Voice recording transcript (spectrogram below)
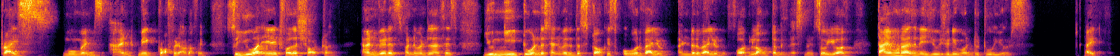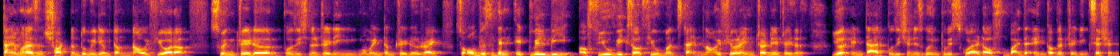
price movements and make profit out of it. So you are in it for the short run. And whereas fundamental analysis, you need to understand whether the stock is overvalued, undervalued for long-term investment. So your time horizon is usually one to two years, right? Time horizon short term to medium term. Now, if you are a swing trader, positional trading, momentum trader, right? So obviously then it will be a few weeks or few months time. Now, if you're an intraday trader, your entire position is going to be squared off by the end of the trading session.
